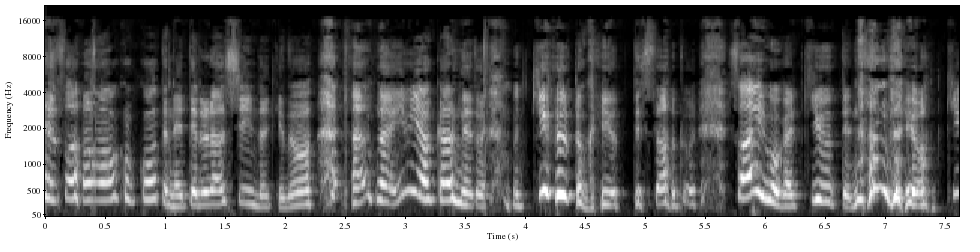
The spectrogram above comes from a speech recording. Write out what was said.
で、そのままここって寝てるらしいんだけど、だんだん意味わかんねえとか、キューとか言ってさ、最後がキューってなんだよ、キュ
